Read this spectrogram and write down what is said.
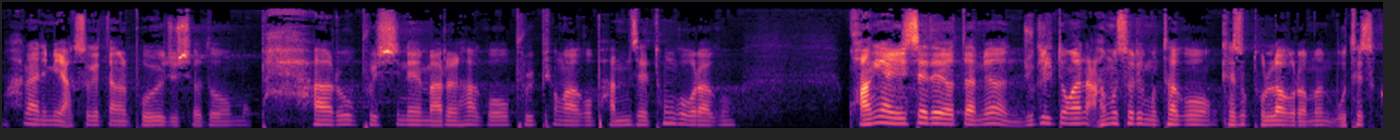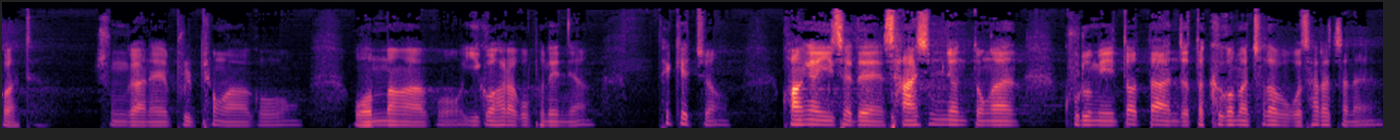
하나님이 약속의 땅을 보여주셔도 뭐 바로 불신의 말을 하고 불평하고 밤새 통곡을 하고 광야 1세대였다면 6일 동안 아무 소리 못하고 계속 돌라 그러면 못했을 것 같아요. 중간에 불평하고 원망하고 이거 하라고 보냈냐? 했겠죠. 광야 2세대 40년 동안 구름이 떴다 앉았다 그것만 쳐다보고 살았잖아요.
